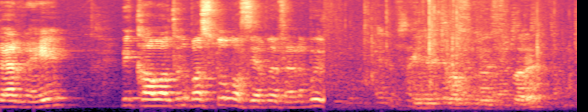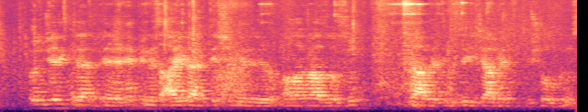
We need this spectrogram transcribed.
Derneği bir kahvaltılı basit olması yapıyor efendim. Buyurun. Kıymetli basın mensupları, öncelikle e, hepinize ayrı ayrı teşekkür ediyorum. İcabet etmiş oldunuz.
